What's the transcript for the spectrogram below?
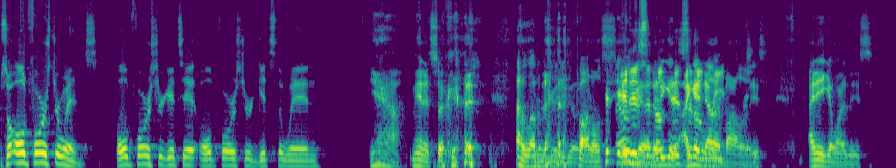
so Old Forester wins. Old Forester gets it. Old Forester gets the win. Yeah, man, it's so good. I love We're that go. bottle. So it is good. an- I need to get, an another elite. bottle of these. I need to get one of these.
